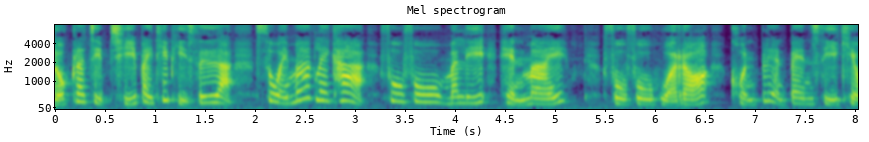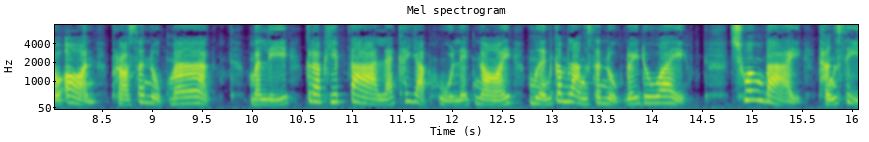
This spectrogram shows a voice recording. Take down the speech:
นกกระจิบชี้ไปที่ผีเสื้อ สวยมากเลยค่ะ ฟูฟูมะลิเห็นไหม ฟูฟูหัวเราะ ขนเปลี่ยนเป็นสีเขียวอ่อน เพราะสนุกมากมะลิกระพริบตาและขยับหูเล็กน้อย เหมือนกำลังสนุกด้วยด้วย ช่วงบ่ายทั้งสี่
